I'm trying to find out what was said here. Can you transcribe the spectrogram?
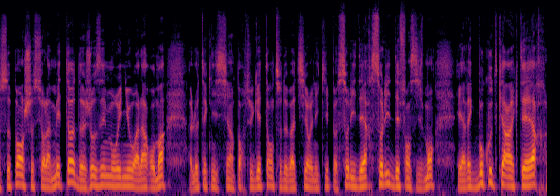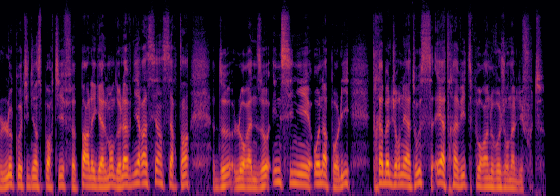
se penche sur la méthode José Mourinho à la Roma. Le technicien portugais tente de bâtir une équipe solidaire, solide défensivement et avec beaucoup de caractère. Le quotidien sportif parle également de l'avenir assez incertain de Lorenzo Insigne au Napoli. Très belle journée à tous et à très vite pour un nouveau journal du foot.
